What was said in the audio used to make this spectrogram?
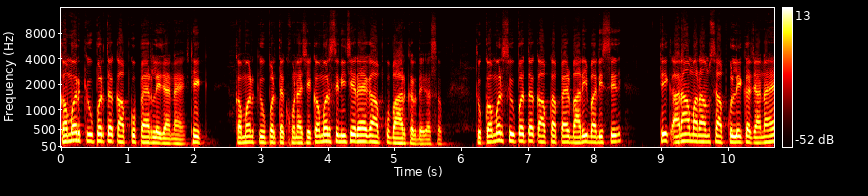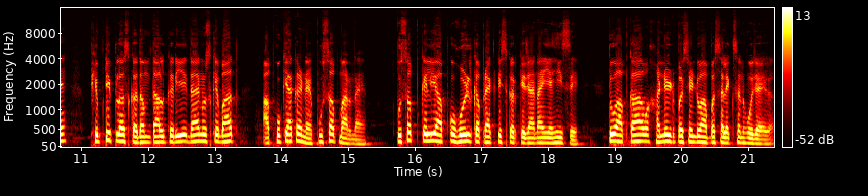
कमर के ऊपर तक आपको पैर ले जाना है, ठीक। कमर के ऊपर तक होना चाहिए। कमर से नीचे रहेगा, आपको बाहर कर देगा सब। तो कमर से ऊपर तक आपका पैर बारी बारी से, ठीक आराम आराम से आपको लेकर जाना है। फिफ्टी प्लस कदम ताल करिए। देन उसके बाद आपको क्या करना है? पुशअप मारना है। पुशअप के लिए आपको होल्ड का प्रैक्टिस करके जाना है यहीं से। तो आपका हंड्रेड परसेंट वहाँ पर सिलेक्शन हो जाएगा।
